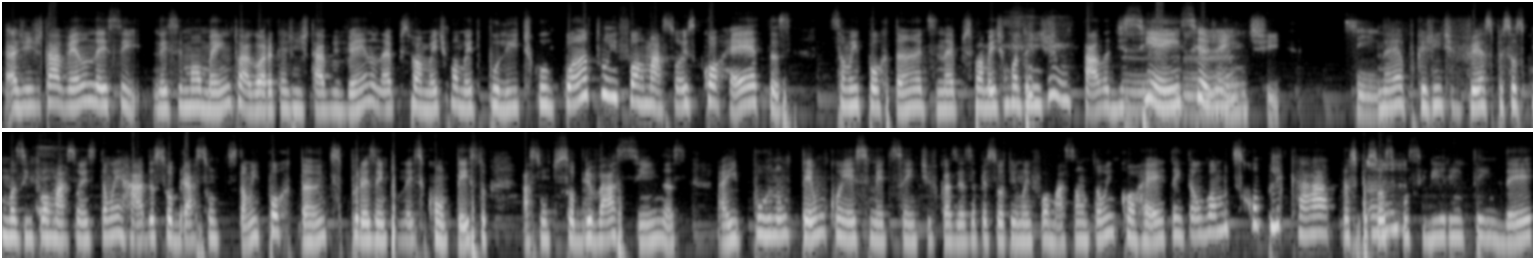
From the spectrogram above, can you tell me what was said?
A gente tá vendo nesse, nesse momento agora que a gente tá vivendo, né? Principalmente momento político, quanto informações corretas são importantes, né? Principalmente quando a gente fala de ciência, uhum. gente. Sim. Né? Porque a gente vê as pessoas com umas informações tão erradas sobre assuntos tão importantes, por exemplo, nesse contexto, assuntos sobre vacinas. Aí, por não ter um conhecimento científico, às vezes a pessoa tem uma informação tão incorreta. Então, vamos descomplicar para as pessoas uhum. conseguirem entender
